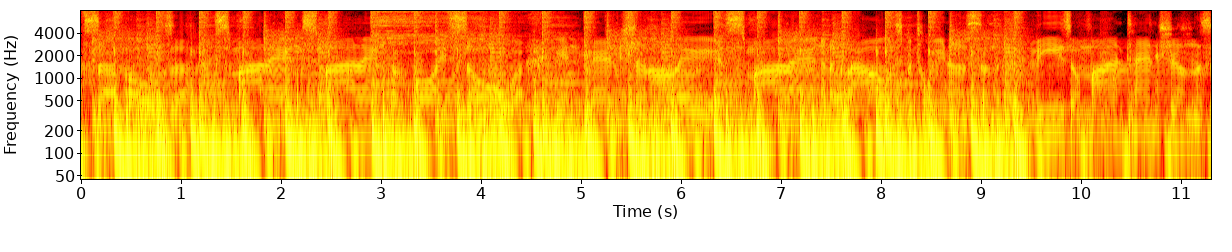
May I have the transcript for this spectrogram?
circles. Uh, smiling, smiling, her voice so intentionally smiling, and the clouds between us. And these are my intentions.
